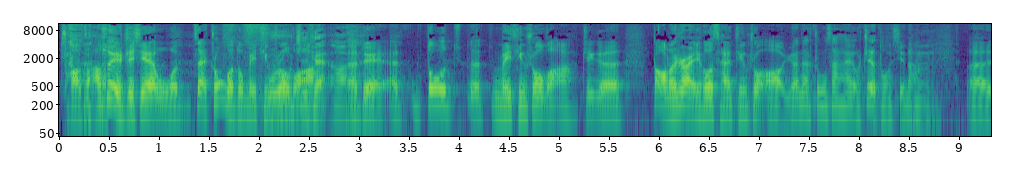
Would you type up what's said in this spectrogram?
炒杂碎这些，我在中国都没听说过啊。呃，对，呃，都呃没听说过啊。这个到了这儿以后才听说，哦，原来中餐还有这东西呢。呃，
